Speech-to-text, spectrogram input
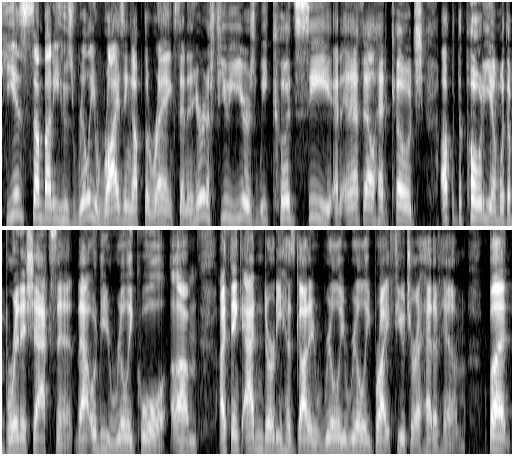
he is somebody who's really rising up the ranks. And here in a few years, we could see an NFL head coach up at the podium with a British accent. That would be really cool. Um, I think Aden Durde has got a really, really bright future ahead of him. But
